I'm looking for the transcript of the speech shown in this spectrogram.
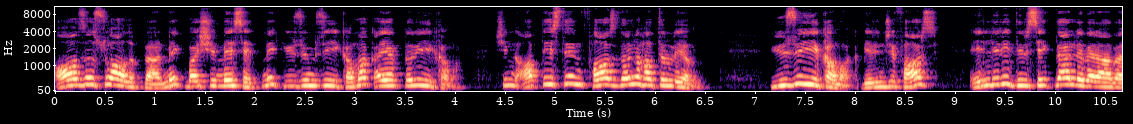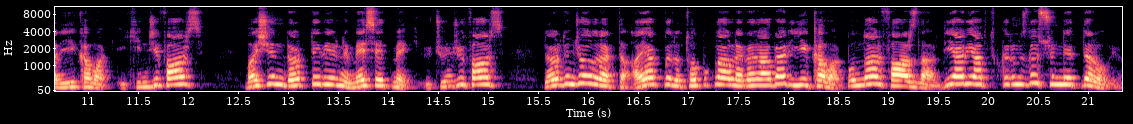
Ağza su alıp vermek, başı meshetmek, yüzümüzü yıkamak, ayakları yıkamak. Şimdi abdestin farzlarını hatırlayalım. Yüzü yıkamak birinci farz, elleri dirseklerle beraber yıkamak ikinci farz, başın dörtte birini meshetmek üçüncü farz, dördüncü olarak da ayakları topuklarla beraber yıkamak. Bunlar farzlar. Diğer yaptıklarımız da sünnetler oluyor.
